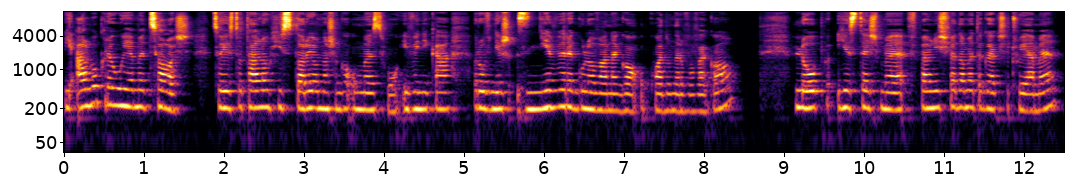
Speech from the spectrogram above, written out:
I albo kreujemy coś, co jest totalną historią naszego umysłu i wynika również z niewyregulowanego układu nerwowego, lub jesteśmy w pełni świadome tego, jak się czujemy,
